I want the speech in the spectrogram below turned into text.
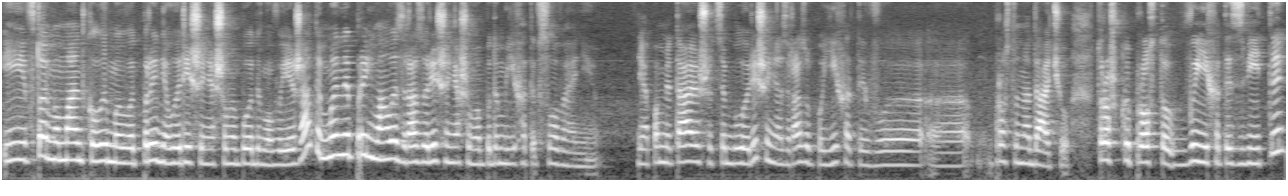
І в той момент, коли ми от прийняли рішення, що ми будемо виїжджати, ми не приймали зразу рішення, що ми будемо їхати в Словенію. Я пам'ятаю, що це було рішення зразу поїхати в е, просто на дачу. Трошки просто виїхати звідти,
